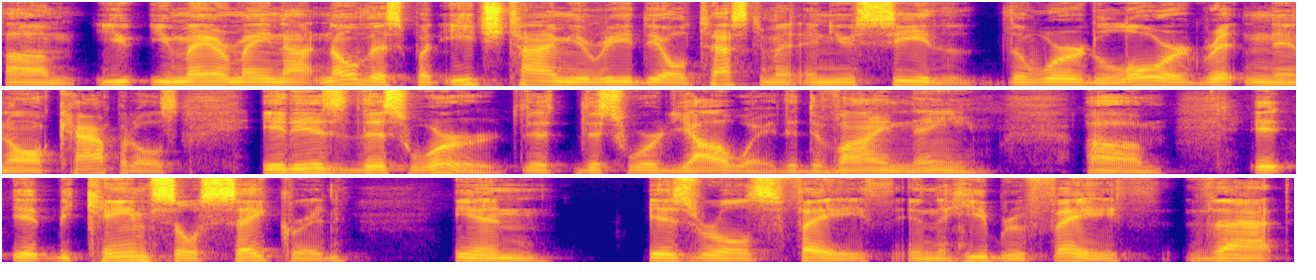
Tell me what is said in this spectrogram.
um, you, you may or may not know this, but each time you read the Old Testament and you see the, the word Lord written in all capitals, it is this word, this, this word Yahweh, the divine name. Um, it, it became so sacred in Israel's faith, in the Hebrew faith, that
